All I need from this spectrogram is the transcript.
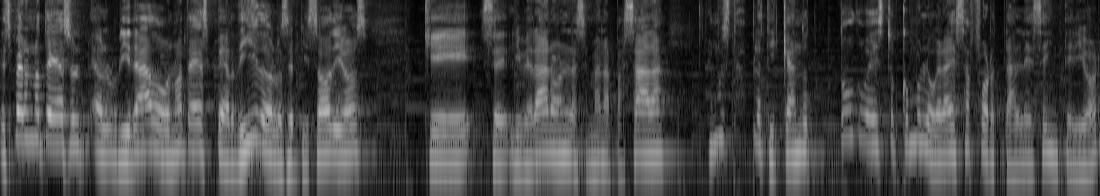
Espero no te hayas olvidado o no te hayas perdido los episodios que se liberaron la semana pasada. Hemos estado platicando todo esto, cómo lograr esa fortaleza interior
